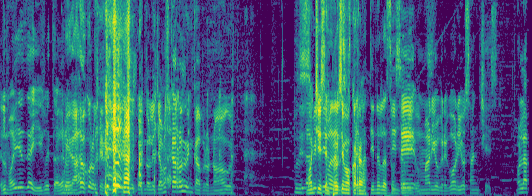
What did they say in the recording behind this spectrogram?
El Moy es de ahí, güey. Te. Cuidado con lo que dices, güey. Cuando le echamos carros encabronó, güey. Pues, Monchis, el próximo correo. Razón, Dice. Mario Gregorio Sánchez. Hola,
